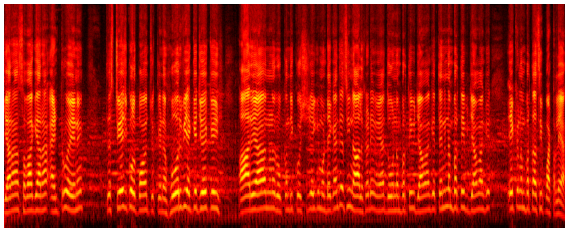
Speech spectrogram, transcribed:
11 ਸਵਾ 11 ਐਂਟਰ ਹੋਏ ਨੇ ਤੇ ਸਟੇਜ ਕੋਲ ਪਹੁੰਚ ਚੁੱਕੇ ਨੇ। ਹੋਰ ਵੀ ਅੱਗੇ ਜੇ ਕੋਈ ਆ ਰਿਹਾ, ਉਹਨਾਂ ਨੂੰ ਰੋਕਣ ਦੀ ਕੋਸ਼ਿਸ਼ ਹੋਏਗੀ। ਮੁੰਡੇ ਕਹਿੰਦੇ ਅਸੀਂ ਨਾਲ ਖੜੇ ਹੋਏ ਆ 2 ਨੰਬਰ ਤੇ ਵੀ ਜਾਵਾਂਗੇ 3 ਨੰਬਰ ਤੇ ਵੀ ਜਾਵਾਂਗੇ 1 ਨੰਬਰ ਤਾਂ ਅਸੀਂ ਪੱਟ ਲਿਆ।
